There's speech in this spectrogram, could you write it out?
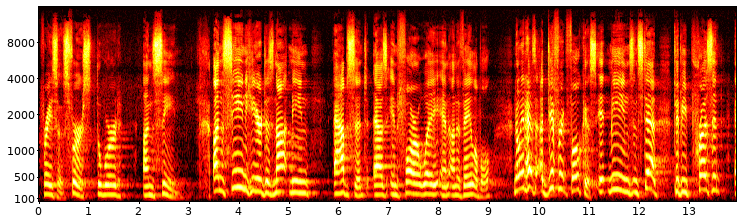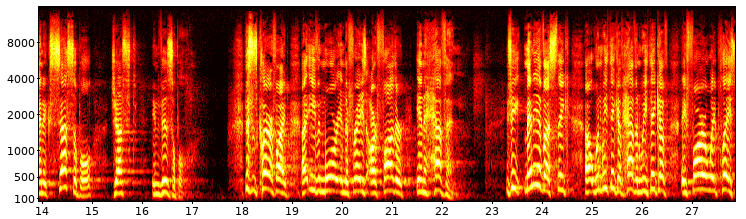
phrases. First, the word unseen. Unseen here does not mean absent, as in far away and unavailable. No, it has a different focus. It means instead to be present and accessible, just invisible. This is clarified uh, even more in the phrase, Our Father in heaven. You see, many of us think, uh, when we think of heaven, we think of a faraway place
